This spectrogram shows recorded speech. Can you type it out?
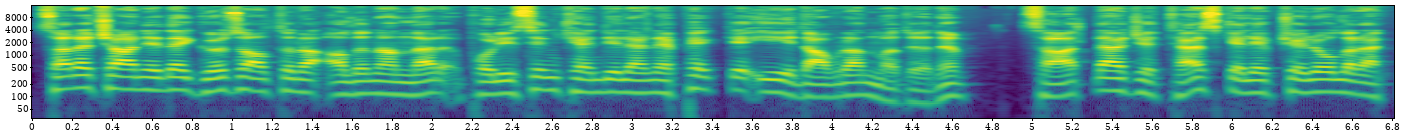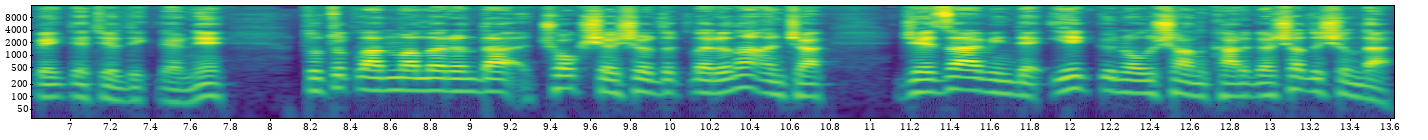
Saraçhane'de gözaltına alınanlar polisin kendilerine pek de iyi davranmadığını, saatlerce ters kelepçeli olarak bekletildiklerini, tutuklanmalarında çok şaşırdıklarını ancak cezaevinde ilk gün oluşan kargaşa dışında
